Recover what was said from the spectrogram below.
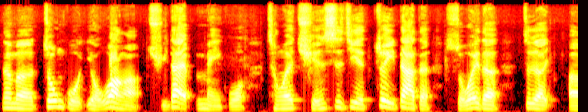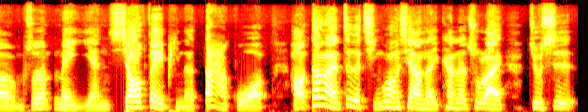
那么，中国有望啊取代美国，成为全世界最大的所谓的这个呃，我们说的美颜消费品的大国。好，当然这个情况下呢，也看得出来，就是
